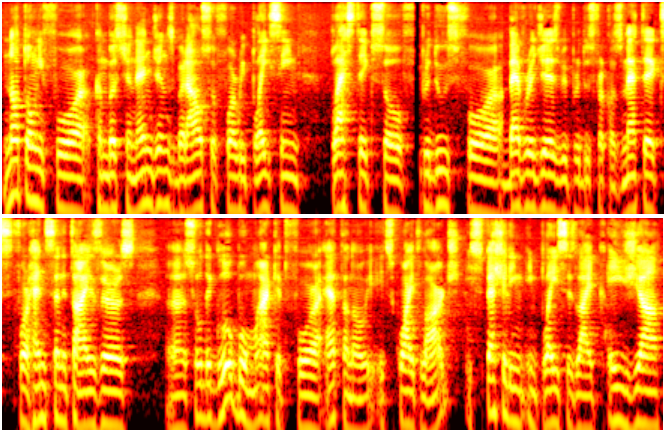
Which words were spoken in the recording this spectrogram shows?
not only for combustion engines, but also for replacing plastics. So we produce for beverages, we produce for cosmetics, for hand sanitizers. Uh, so the global market for ethanol it's quite large, especially in, in places like Asia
